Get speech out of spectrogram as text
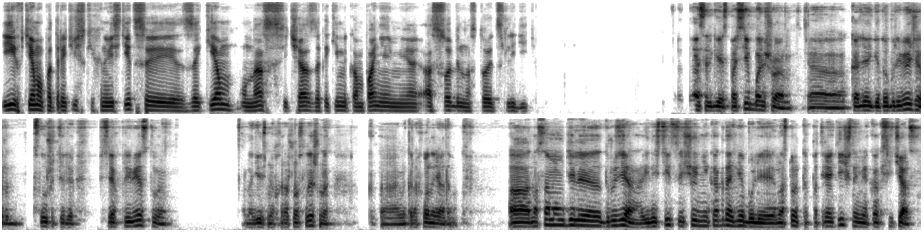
И в тему патриотических инвестиций, за кем у нас сейчас, за какими компаниями особенно стоит следить? Да, Сергей, спасибо большое. Э, коллеги, добрый вечер. Слушатели, всех приветствую. Надеюсь, меня хорошо слышно. Э, микрофон рядом. А на самом деле, друзья, инвестиции еще никогда не были настолько патриотичными, как сейчас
